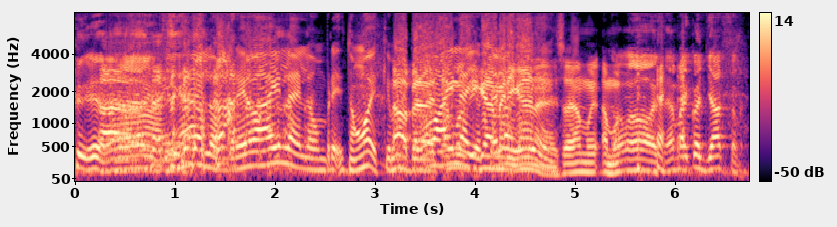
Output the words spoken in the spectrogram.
Baila, el hombre baila, el hombre... No, es que No, pero esa baila, yo música americana. Eso es muy, muy- No, no, ese es Michael Jackson.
